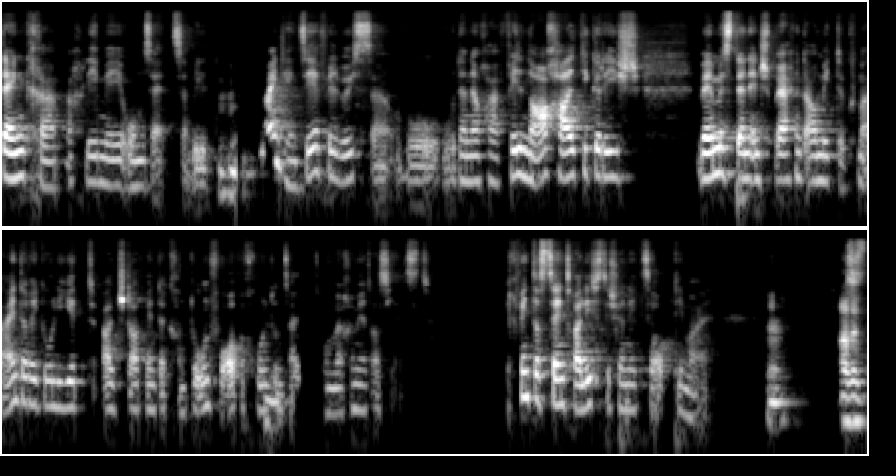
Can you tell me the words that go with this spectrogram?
Denken ein bisschen mehr umsetzen. Weil mhm. die Gemeinden haben sehr viel Wissen, wo, wo dann auch viel nachhaltiger ist, wenn man es dann entsprechend auch mit der Gemeinde reguliert, als statt wenn der Kanton vorkommt mhm. und sagt, so machen wir das jetzt. Ich finde das Zentralistische nicht so optimal. Ja. Also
